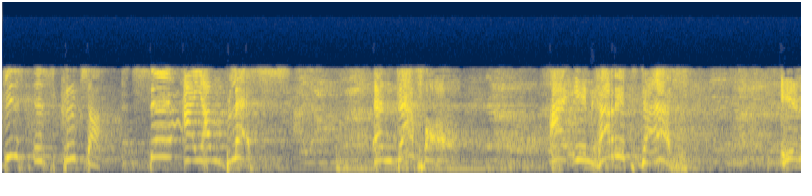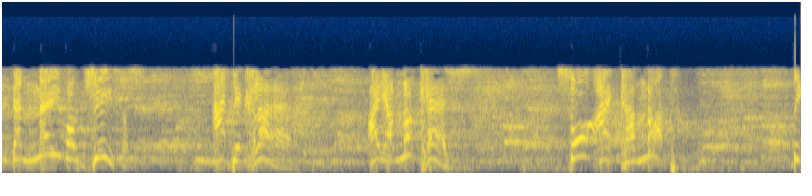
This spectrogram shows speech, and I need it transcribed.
This is scripture. Say, I am blessed, and therefore I inherit the earth. In the name of Jesus, I declare I am not cursed, so I cannot be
